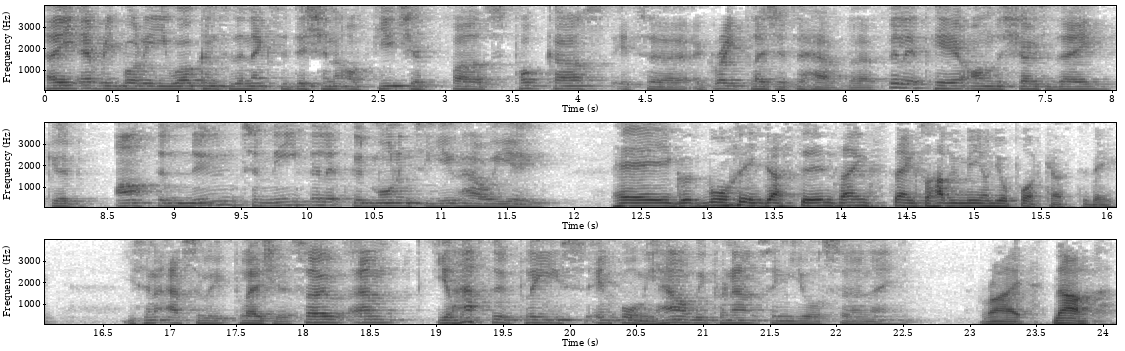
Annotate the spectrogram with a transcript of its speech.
Hey everybody, welcome to the next edition of Future Fuzz podcast. It's a, a great pleasure to have uh, Philip here on the show today. Good afternoon to me, Philip. Good morning to you. How are you? Hey, good morning, Justin. Thanks, thanks for having me on your podcast today. It's an absolute pleasure. So, um, you'll have to please inform me how are we pronouncing your surname? Right. Now,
